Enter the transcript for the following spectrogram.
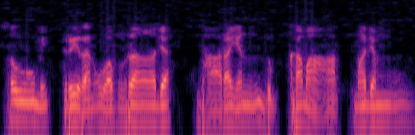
सौमित्रिरनुवव्राज धारयन् दुःखमात्मजम्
